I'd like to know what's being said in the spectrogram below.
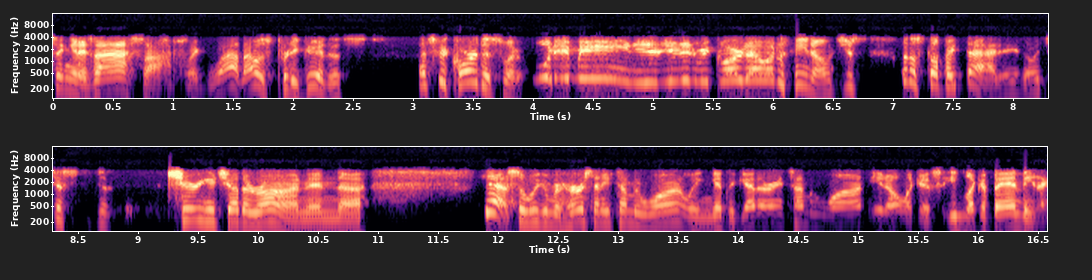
singing his ass off. It's like, wow, that was pretty good. Let's let's record this one. What do you mean you, you didn't record that one? You know, just little stuff like that. You know, just, just cheering each other on, and uh, yeah, so we can rehearse anytime we want. We can get together anytime we want. You know, like it's even like a band meeting.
